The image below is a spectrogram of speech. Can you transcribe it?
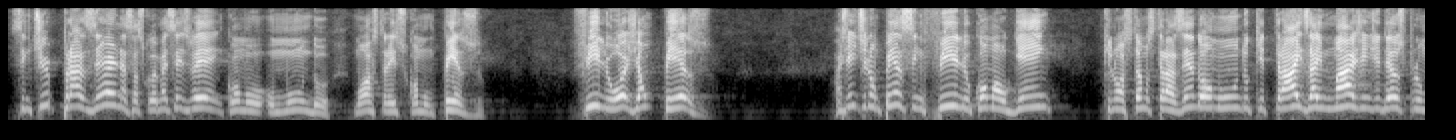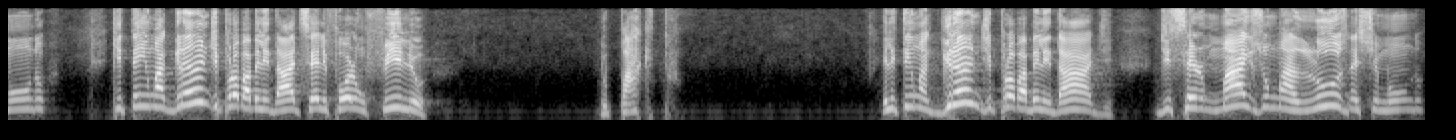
sentir prazer nessas coisas. Mas vocês veem como o mundo mostra isso como um peso. Filho hoje é um peso. A gente não pensa em filho como alguém que nós estamos trazendo ao mundo, que traz a imagem de Deus para o mundo, que tem uma grande probabilidade, se ele for um filho do pacto, ele tem uma grande probabilidade de ser mais uma luz neste mundo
